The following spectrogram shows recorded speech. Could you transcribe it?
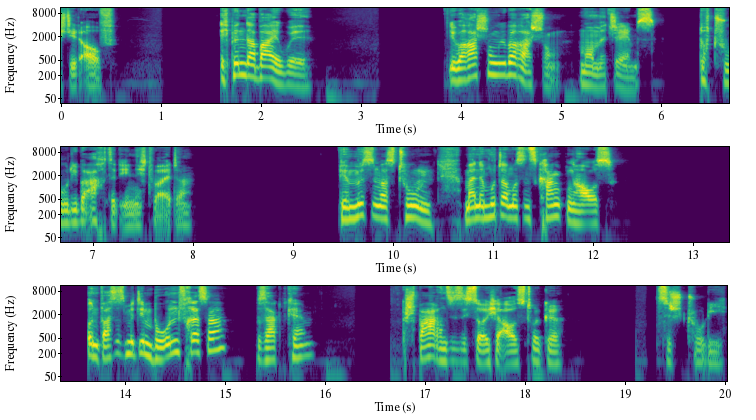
steht auf. Ich bin dabei, Will. Überraschung, Überraschung, murmelt James. Doch Trudy beachtet ihn nicht weiter. Wir müssen was tun. Meine Mutter muss ins Krankenhaus. Und was ist mit dem Bohnenfresser? sagt Cam. Sparen Sie sich solche Ausdrücke, zischt Trudy.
